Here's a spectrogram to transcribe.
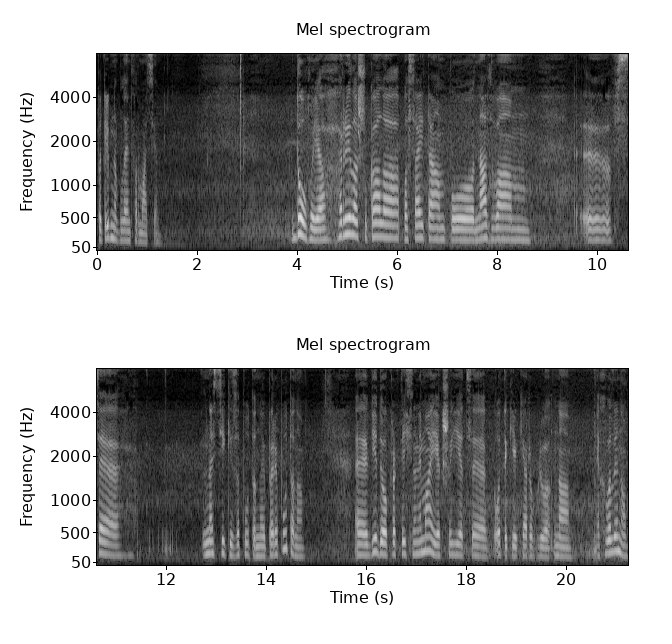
потрібна була інформація. Довго я рила, шукала по сайтам, по назвам. Е, Все настільки запутано і перепутано. Е, Відео практично немає. Якщо є, це отакі, як я роблю на хвилину.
